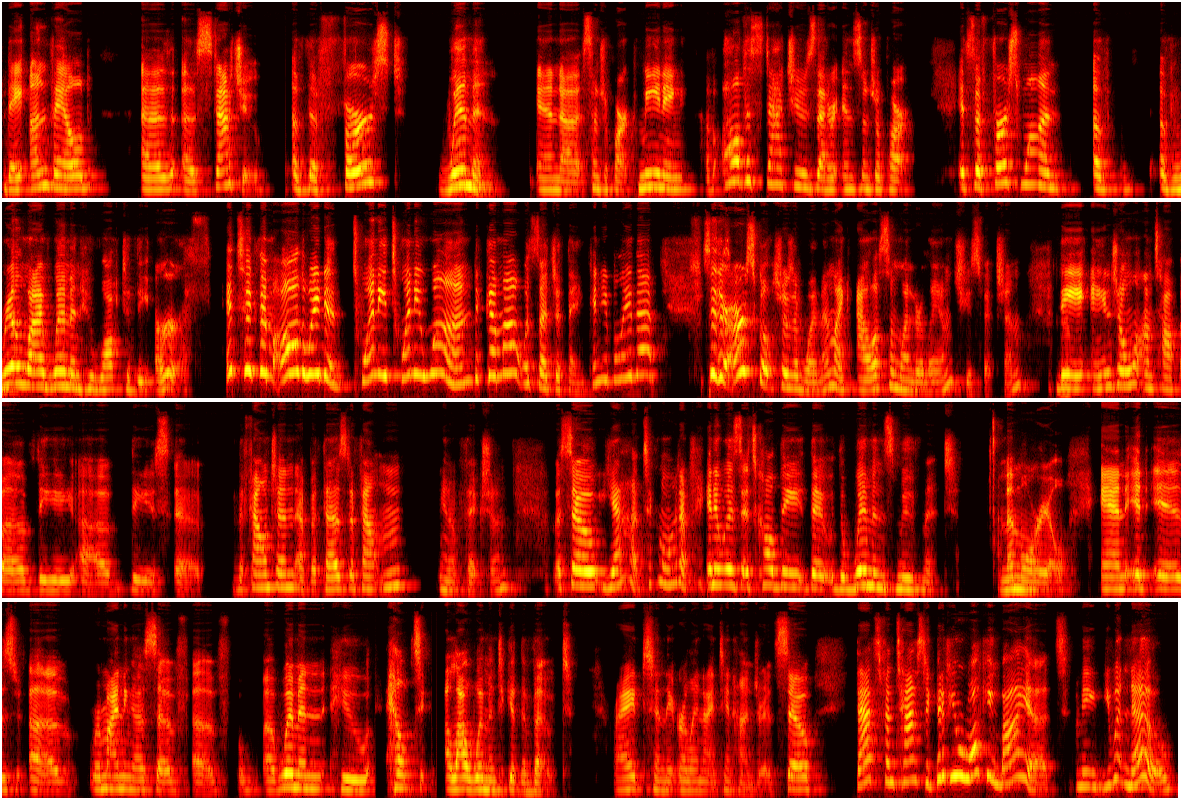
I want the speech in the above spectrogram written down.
they unveiled a, a statue of the first women in uh, Central Park, meaning of all the statues that are in Central Park, It's the first one of of real live women who walked to the earth. It took them all the way to 2021 to come out with such a thing. Can you believe that? So there are sculptures of women like Alice in Wonderland, she's fiction. The yep. angel on top of the uh, these uh, the fountain at Bethesda Fountain, you know, fiction. So yeah, it took them a long time, and it was it's called the the the women's movement memorial and it is uh, reminding us of, of uh, women who helped allow women to get the vote right in the early 1900s so that's fantastic. But if you were walking by it i mean you wouldn't know.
